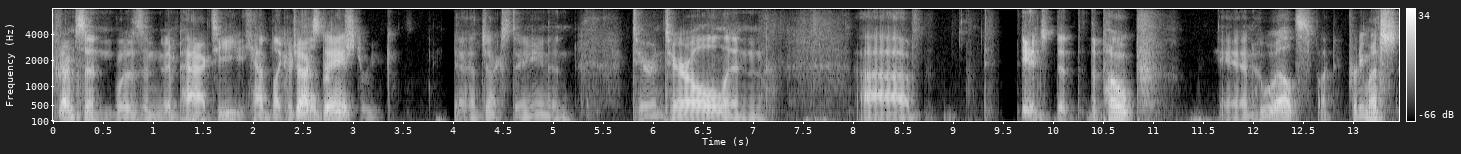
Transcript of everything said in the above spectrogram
Crimson was an impact. He had like a Jack streak. Yeah, Jax Dane and Taryn Terrell and uh, it, the, the Pope and who else? Fuck, pretty much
